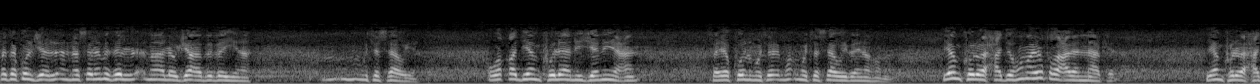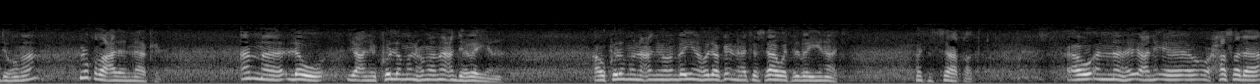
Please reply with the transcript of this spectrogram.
فتكون المسألة مثل ما لو جاء ببينة متساوية. وقد ينكلان جميعا فيكون متساوي بينهما. ينكل أحدهما يقضى على الناكل. ينكل أحدهما يقضى على الناكل أما لو يعني كل منهما ما عنده بينة أو كل من عنده بينة ولكنها تساوت البينات فتتساقط. أو أنه يعني آه، حصل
